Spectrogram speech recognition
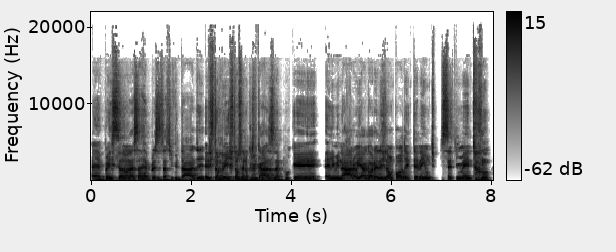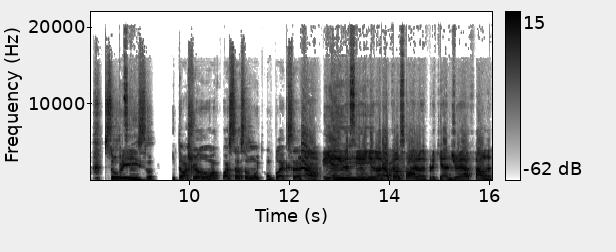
é, pensando nessa representatividade, eles também estão sendo criticados, uhum. né? Porque eliminaram e agora eles não podem ter nenhum tipo de sentimento sobre Sim. isso. Então acho uma, uma situação muito complexa. Não, e ainda e... assim, é ignorar o que elas falaram, né? Porque a Drea fala.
